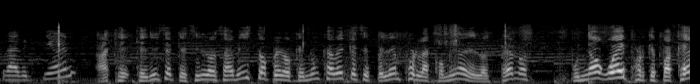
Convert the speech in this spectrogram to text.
Traducción. Ah, que, que dice que sí los ha visto, pero que nunca ve que se peleen por la comida de los perros. Pues no, güey, porque ¿para qué?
